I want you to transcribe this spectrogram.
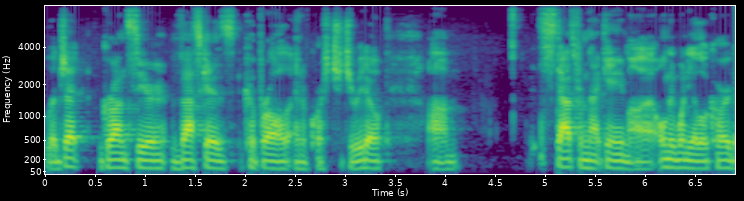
Lletget, Grandsir, Vasquez, Cabral, and of course Chicharito. Um, stats from that game uh, only one yellow card,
